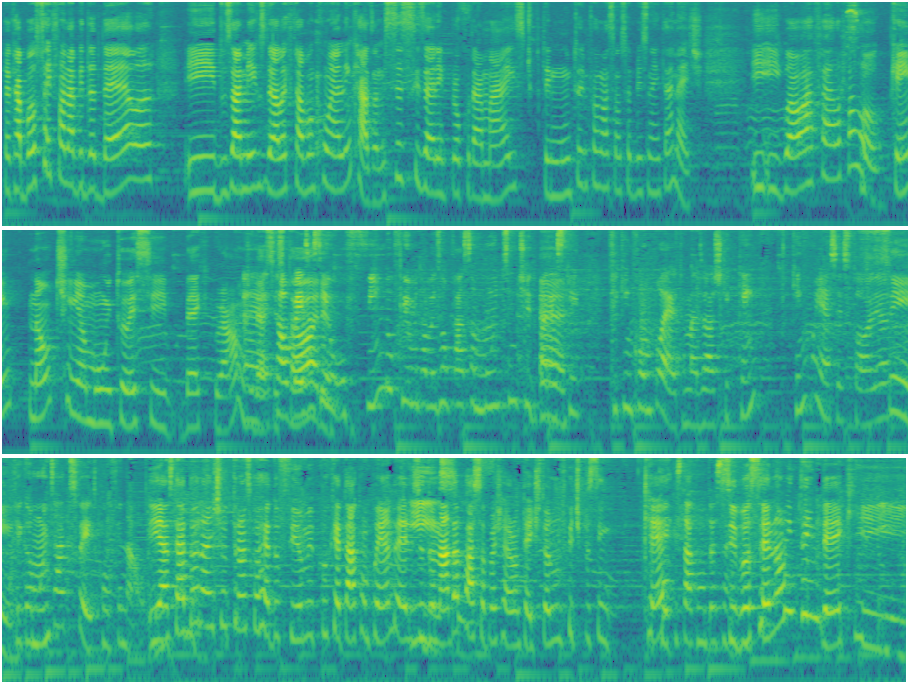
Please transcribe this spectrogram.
que acabou ceifando a vida dela e dos amigos dela que estavam com ela em casa. Mas se vocês quiserem procurar mais, tipo, tem muita informação sobre isso na internet. E igual a Rafaela falou, quem não tinha muito esse background É, dessa talvez história... assim, o fim do filme talvez não faça muito sentido. Parece É. que fica incompleto, mas eu acho que quem, quem conhece a história Sim. fica muito satisfeito com o final. E até Principalmente. durante o transcorrer do filme, porque tá acompanhando eles e do Isso. nada passa pra Sharon Tate, todo mundo fica tipo assim, O que, que está acontecendo? Se você não entender que,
